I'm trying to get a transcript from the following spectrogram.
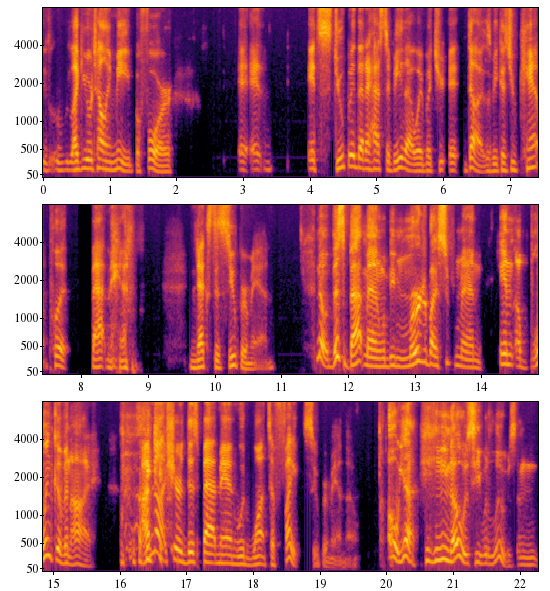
like you were telling me before, it, it it's stupid that it has to be that way, but you it does because you can't put Batman next to Superman. No, this Batman would be murdered by Superman in a blink of an eye. I'm not sure this Batman would want to fight Superman though. Oh, yeah. He, knows he would lose in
